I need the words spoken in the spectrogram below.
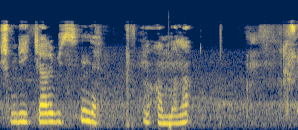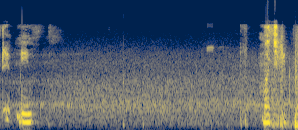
Şimdi ilk yarı bitsin de. Amana küfür etmeyeyim. Maç bitti.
